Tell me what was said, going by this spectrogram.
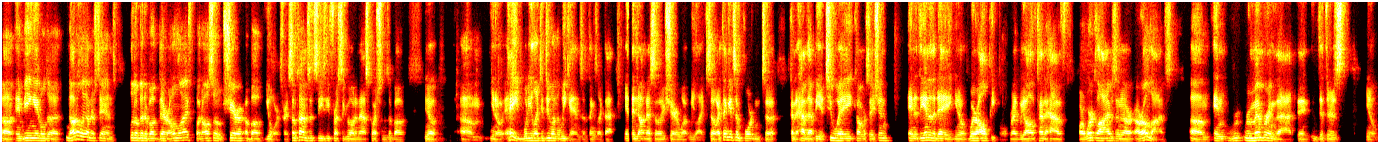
uh, and being able to not only understand a little bit about their own life, but also share about yours, right? Sometimes it's easy for us to go out and ask questions about, you know, um, you know, hey, what do you like to do on the weekends and things like that, and then not necessarily share what we like. So I think it's important to kind of have that be a two-way conversation. And at the end of the day, you know, we're all people, right? We all kind of have our work lives and our, our own lives. Um, and re- remembering that and that there's, you know,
